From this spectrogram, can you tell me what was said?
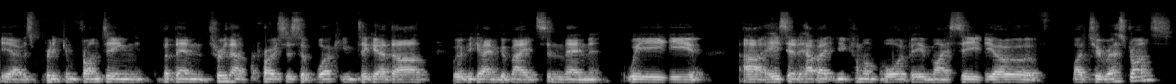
yeah, it was pretty confronting. But then through that process of working together, we became good mates. And then we, uh, he said, "How about you come on board, be my CEO of my two restaurants,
